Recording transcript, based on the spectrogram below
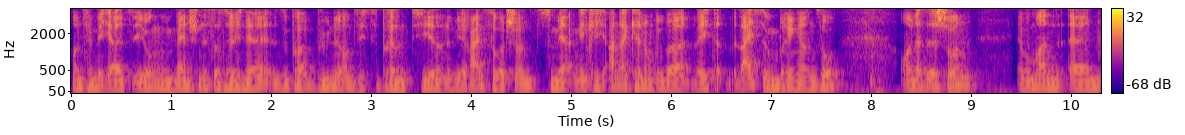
Und für mich als jungen Menschen ist das natürlich eine super Bühne, um sich zu präsentieren und irgendwie reinzurutschen und zu merken, ich kriege Anerkennung über, wenn ich Leistungen bringe und so. Und das ist schon, wo man... Ähm,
